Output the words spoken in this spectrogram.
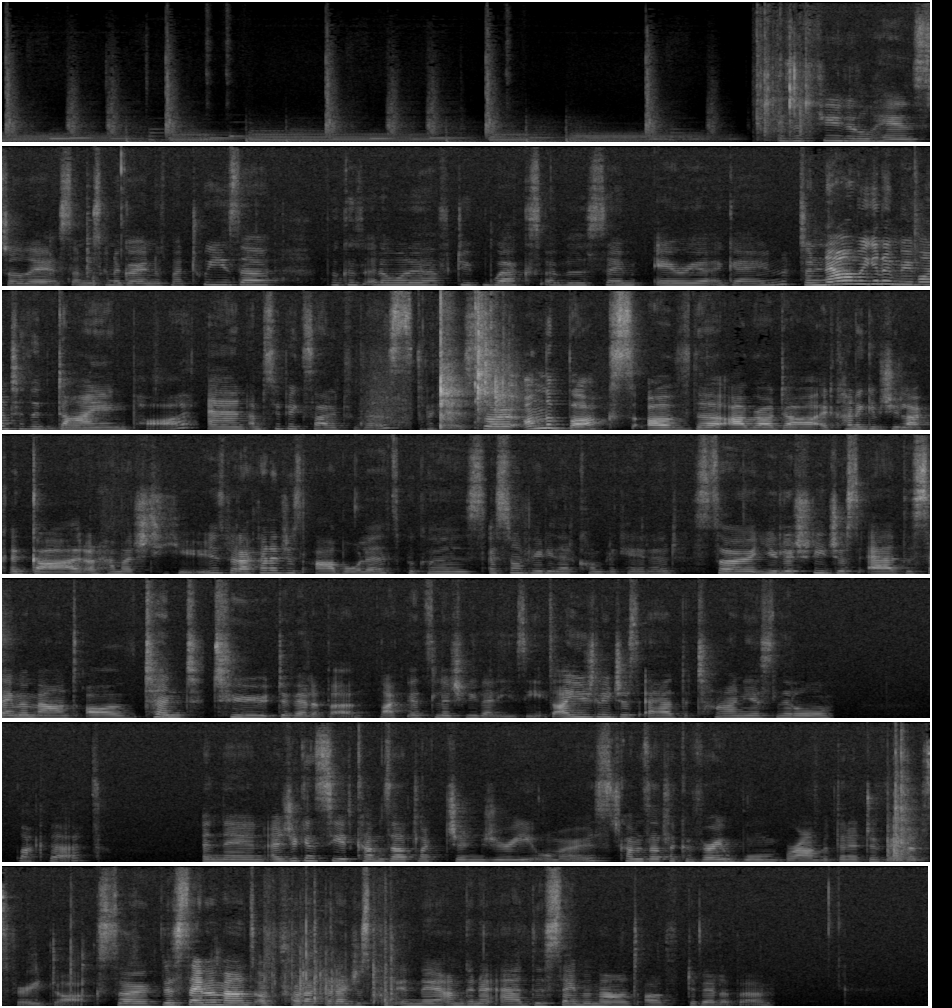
little hairs still there so I'm just going to go in with my tweezer because I don't want to have to wax over the same area again. So now we're going to move on to the dyeing part and I'm super excited for this. Okay, so on the box of the eyebrow dye, it kind of gives you like a guide on how much to use, but I kind of just eyeball it because it's not really that complicated. So you literally just add the same amount of tint to developer. Like it's literally that easy. So I usually just add the tiniest little like that and then as you can see it comes out like gingery almost. Comes out like a very warm brown but then it develops very dark. So the same amount of product that I just put in there I'm going to add the same amount of developer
